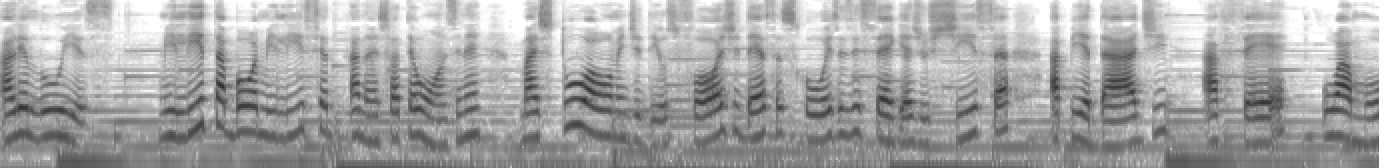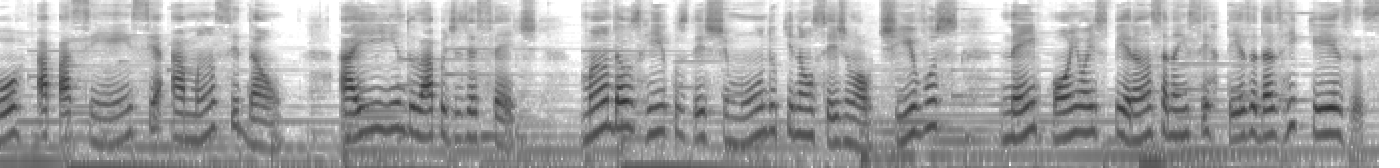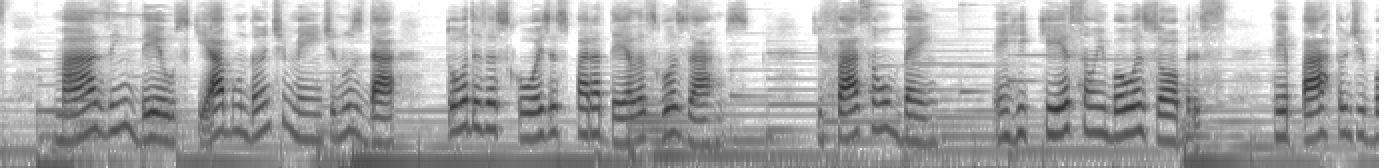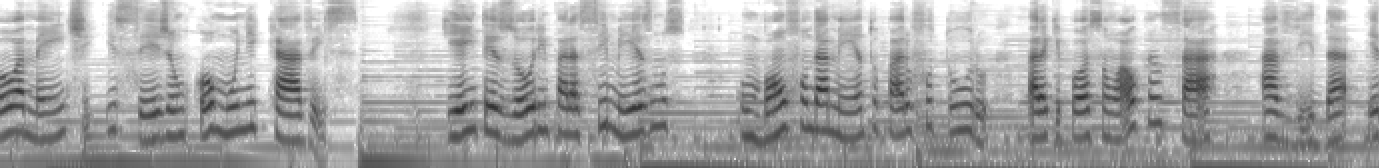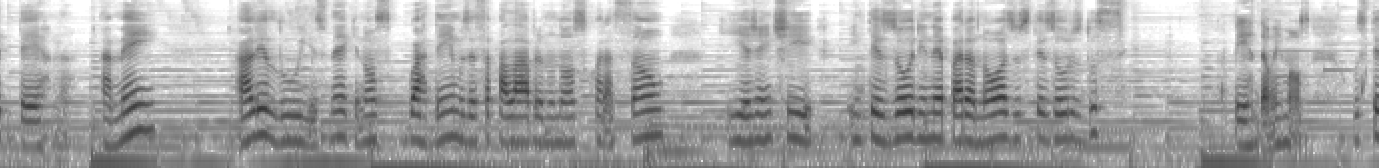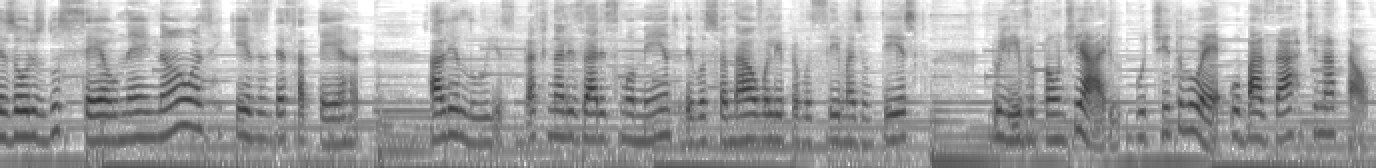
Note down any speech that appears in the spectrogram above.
Aleluias. Milita a boa milícia. Ah, não, é só até o 11, né? Mas tu, ó homem de Deus, foge dessas coisas e segue a justiça, a piedade, a fé, o amor, a paciência, a mansidão. Aí indo lá para o 17 manda aos ricos deste mundo que não sejam altivos, nem ponham a esperança na incerteza das riquezas, mas em Deus, que abundantemente nos dá todas as coisas para delas gozarmos. Que façam o bem, enriqueçam em boas obras, repartam de boa mente e sejam comunicáveis. Que entesourem para si mesmos um bom fundamento para o futuro, para que possam alcançar a vida eterna. Amém? Aleluias, né? Que nós guardemos essa palavra no nosso coração, que a gente entesoure, né, para nós os tesouros do perdão, irmãos, os tesouros do céu, né, e não as riquezas dessa terra. Aleluias. Para finalizar esse momento devocional, vou ler para você mais um texto do livro Pão Diário. O título é O Bazar de Natal.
